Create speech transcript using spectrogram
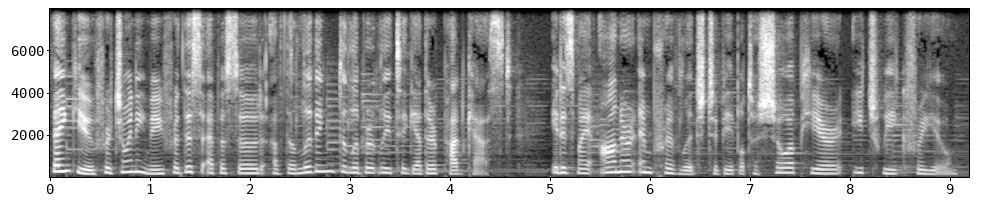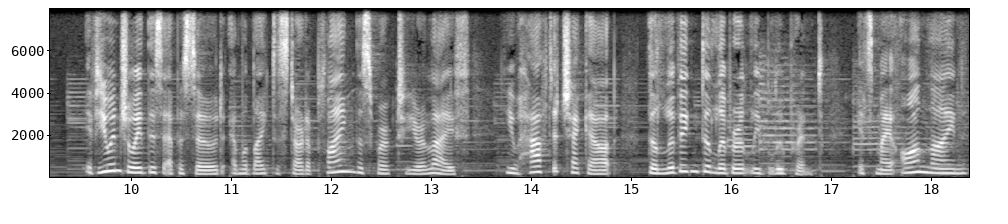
Thank you for joining me for this episode of the Living Deliberately Together podcast. It is my honor and privilege to be able to show up here each week for you. If you enjoyed this episode and would like to start applying this work to your life, you have to check out the Living Deliberately Blueprint. It's my online,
